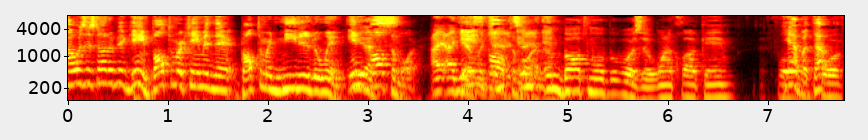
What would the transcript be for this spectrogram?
How is this not a big game? Baltimore came in there. Baltimore needed a win in Yes. Baltimore. I, I get in Baltimore. in, in Baltimore, but what was it? A one o'clock game. Four- Yeah, but that- four-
